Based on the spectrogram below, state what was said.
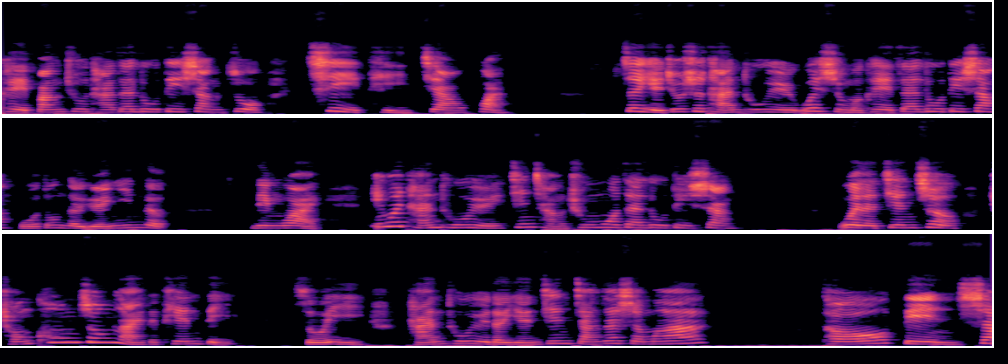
可以帮助它在陆地上做气体交换。这也就是弹涂鱼为什么可以在陆地上活动的原因了。另外，因为弹涂鱼经常出没在陆地上，为了监测从空中来的天敌，所以弹涂鱼的眼睛长在什么啊？头顶上。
